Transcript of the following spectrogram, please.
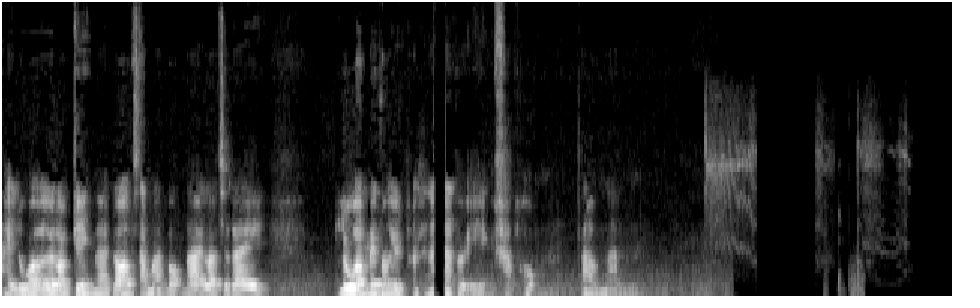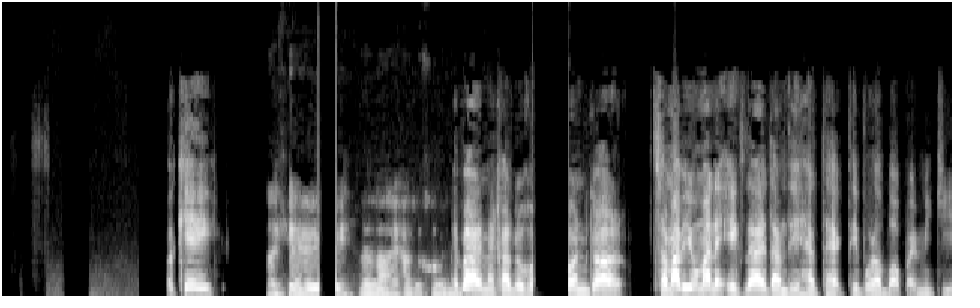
ให้รู้ว่าเออเราเก่งนะ ก็สามารถบอกได้เราจะได้ รู้ว่าไม่ต้องหยุดพัฒนาตัวเองครับผมตามนั้น โอเค โอเคบ๊ายบายครับทุกคนบ๊ายบายนะครับทุกคนก็สามารถพิมพ์เข้ามาใน X ได้ตามที่แฮชแท็กที่พวกเราบอกไปเมื่อกี้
